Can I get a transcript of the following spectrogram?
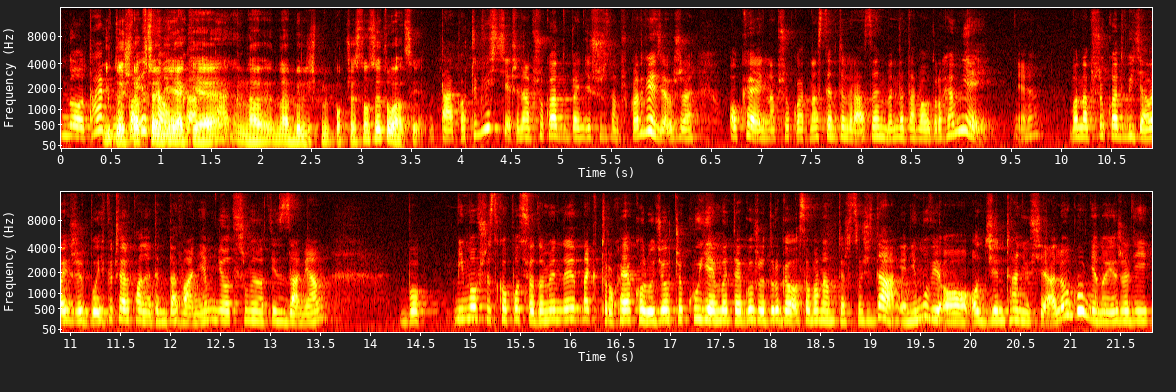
No tak, i no doświadczenie, nauka, jakie tak. na, nabyliśmy poprzez tą sytuację. Tak, oczywiście. Czy na przykład będziesz już na przykład wiedział, że okej, na przykład następnym razem będę dawał trochę mniej, nie? Bo na przykład widziałeś, że byłeś wyczerpany tym dawaniem, nie otrzymując nic w zamian, bo mimo wszystko podświadomie no jednak trochę jako ludzie oczekujemy tego, że druga osoba nam też coś da. Ja nie mówię o oddzięczaniu się, ale ogólnie, no jeżeli,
